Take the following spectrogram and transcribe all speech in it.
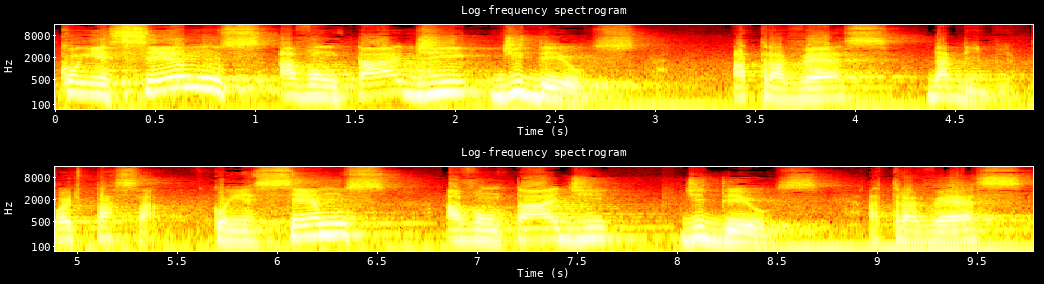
conhecemos a vontade de Deus através da Bíblia. Pode passar. Conhecemos a vontade de Deus através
